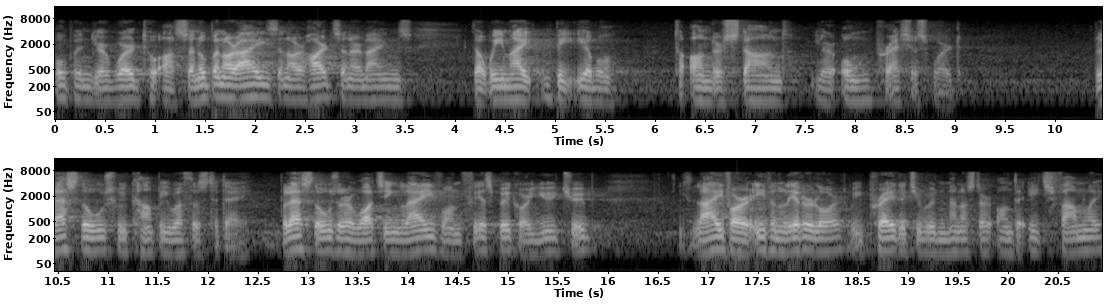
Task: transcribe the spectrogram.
open your word to us and open our eyes and our hearts and our minds that we might be able to understand your own precious word. Bless those who can't be with us today. Bless those that are watching live on Facebook or YouTube, live or even later, Lord. We pray that you would minister unto each family.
